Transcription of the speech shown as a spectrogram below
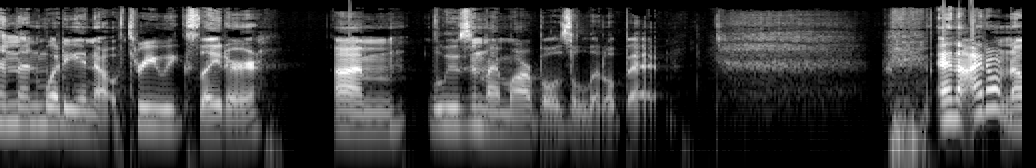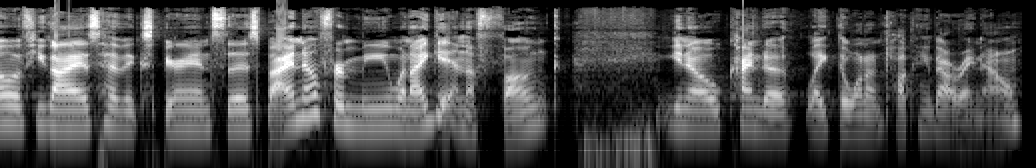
And then what do you know? Three weeks later, I'm losing my marbles a little bit. And I don't know if you guys have experienced this, but I know for me, when I get in a funk, you know, kind of like the one I'm talking about right now,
